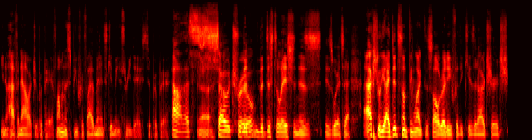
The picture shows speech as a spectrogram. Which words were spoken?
you know half an hour to prepare. If I'm going to speak for five minutes, give me three days to prepare. Oh, that's uh, so true. The, the, distillation is is where it's at. Actually, I did something like this already for the kids at our church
